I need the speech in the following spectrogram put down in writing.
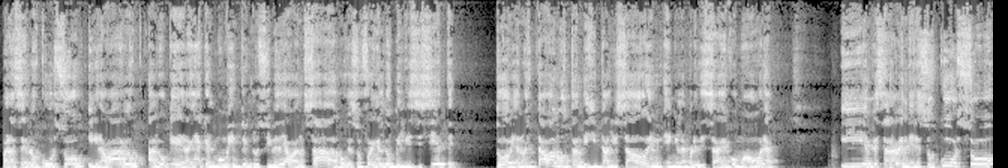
para hacer los cursos y grabarlos, algo que era en aquel momento inclusive de avanzada, porque eso fue en el 2017. todavía no estábamos tan digitalizados en, el aprendizaje como ahora. Y empezar a vender esos cursos,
